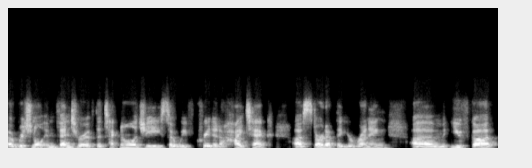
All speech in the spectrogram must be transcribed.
original inventor of the technology. So we've created a high-tech uh, startup that you're running. Um, you've got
